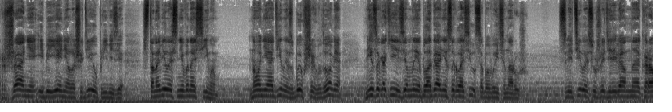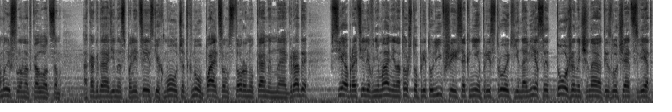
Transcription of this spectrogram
Ржание и биение лошадей у привязи становилось невыносимым — но ни один из бывших в доме ни за какие земные блага не согласился бы выйти наружу. Светилась уже деревянная коромысла над колодцем, а когда один из полицейских молча ткнул пальцем в сторону каменной ограды, все обратили внимание на то, что притулившиеся к ней пристройки и навесы тоже начинают излучать свет,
